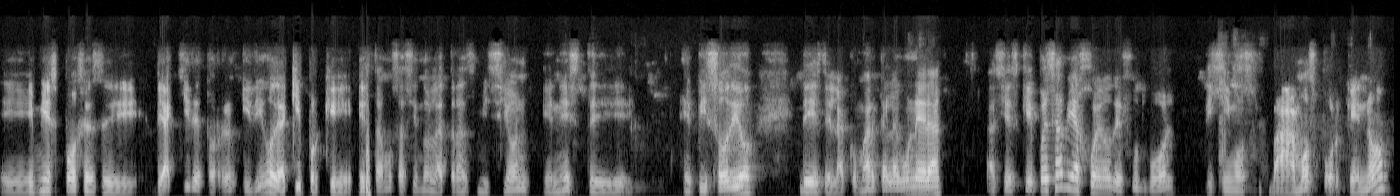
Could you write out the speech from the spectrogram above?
eh, mi esposa es de, de aquí, de Torreón, y digo de aquí porque estamos haciendo la transmisión en este episodio desde la comarca lagunera, así es que pues había juego de fútbol, dijimos, vamos, ¿por qué no?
